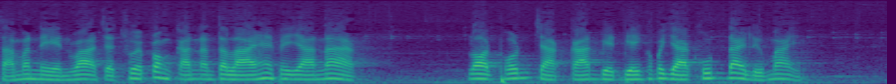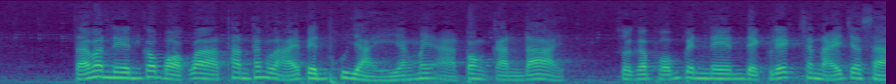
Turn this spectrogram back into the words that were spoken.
สามเณรว่าจะช่วยป้องกันอันตรายให้พญานาค รอดพ้นจากการเบียดเบียนของพยาคุดได้หรือไม่ แต่ว่าเนนก็บอกว่าท่านทั้งหลายเป็นผู้ใหญ่ยังไม่อาจป้องกันได้ ส่วนกับผมเป็นเนนเด็กเล็กฉไหนจะสา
